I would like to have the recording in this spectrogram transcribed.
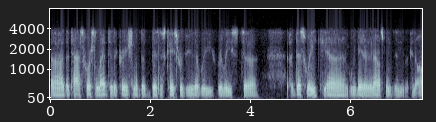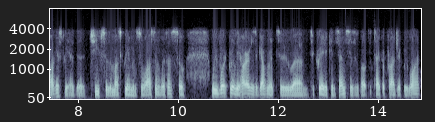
Uh, the task force led to the creation of the business case review that we released uh, this week. Uh, we made an announcement in, in August. We had the chiefs of the Musqueam and Tsawwassen with us. So we've worked really hard as a government to um, to create a consensus about the type of project we want.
